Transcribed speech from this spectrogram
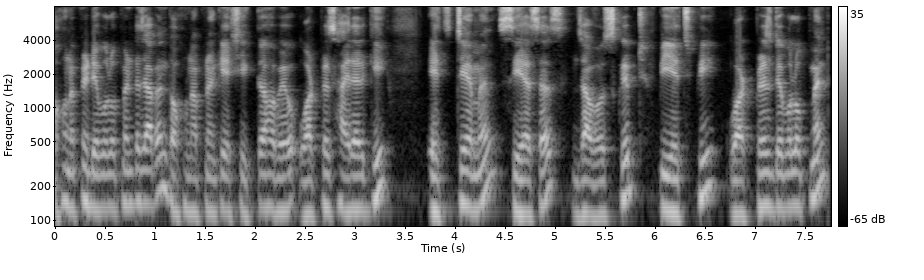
যখন আপনি ডেভেলপমেন্টে যাবেন, তখন আপনাকে শিখতে হবে WordPress hierarchy HTML CSS JavaScript PHP WordPress development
